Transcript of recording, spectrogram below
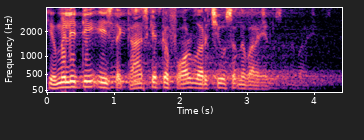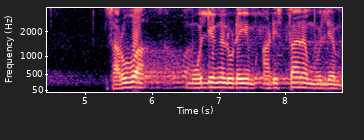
Humility is the casket of all virtues എന്ന് പറയുന്നു. സർവ മൂല്യങ്ങളുടെയും അടിസ്ഥാന മൂല്യം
